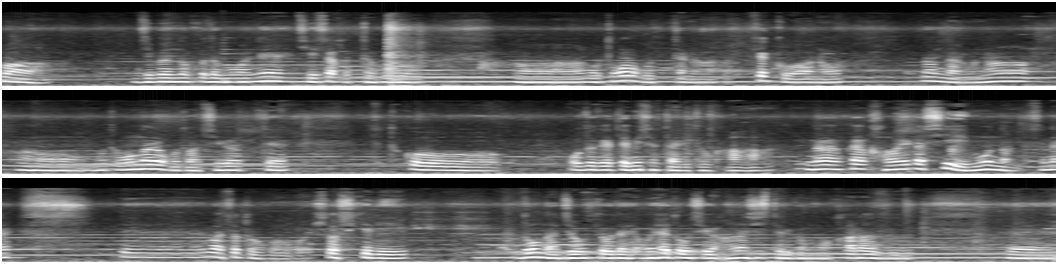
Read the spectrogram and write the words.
まあ自分の子供がね小さかった頃あ男の子ってのは結構あのなんだろうなあのまた女の子とは違ってちょっとこうおどけて見せたりとかなんか可愛らしいもんなんですね。でまあ、ちょっとこうひとしきりどんな状況で親同士が話してるかも分からず、え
